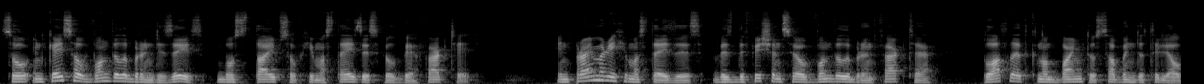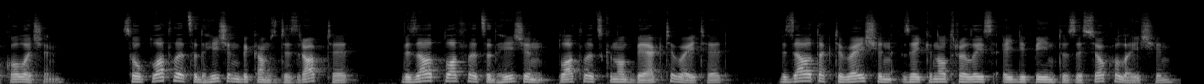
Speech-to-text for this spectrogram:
So in case of von Willebrand disease, both types of hemostasis will be affected. In primary hemostasis, with deficiency of von Willebrand factor, platelet cannot bind to subendothelial collagen. So platelets adhesion becomes disrupted. Without platelets adhesion, platelets cannot be activated. Without activation, they cannot release ADP into the circulation,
